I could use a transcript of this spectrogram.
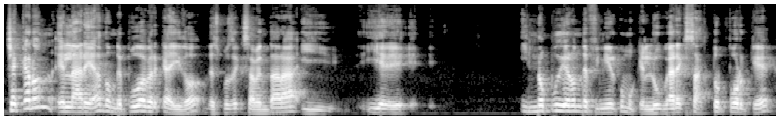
checaron el área donde pudo haber caído después de que se aventara y, y, eh, y no pudieron definir como que el lugar exacto porque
